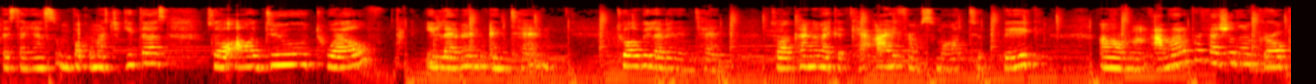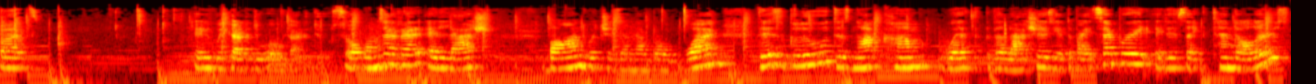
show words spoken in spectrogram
pestañas un poco más chiquitas. So, I'll do 12, 11, and 10. 12, 11, and 10. So I kind of like a cat eye from small to big. Um, I'm not a professional girl, but hey, we gotta do what we gotta do. So vamos a agarrar el lash bond, which is a number one. This glue does not come with the lashes. You have to buy it separate. It is like $10,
